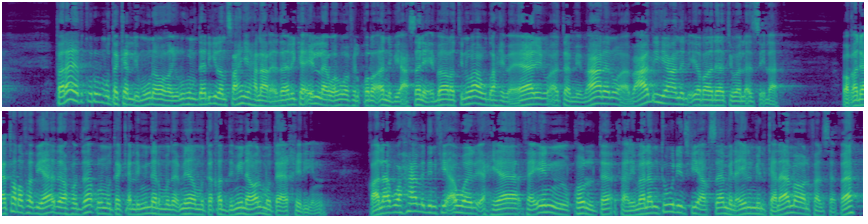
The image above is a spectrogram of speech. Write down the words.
فلا يذكر المتكلمون وغيرهم دليلا صحيحا على ذلك إلا وهو في القرآن بأحسن عبارة وأوضح بيان وأتم معنى وأبعاده عن الإرادات والأسئلة. وقد اعترف بهذا حذاق المتكلمين من المتقدمين والمتأخرين. قال أبو حامد في أول الإحياء فإن قلت فلما لم تورد في أقسام العلم الكلام والفلسفة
